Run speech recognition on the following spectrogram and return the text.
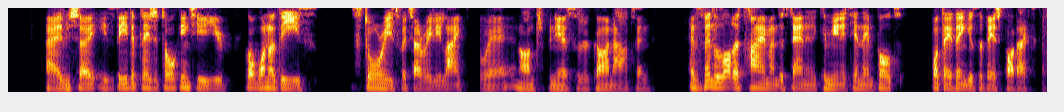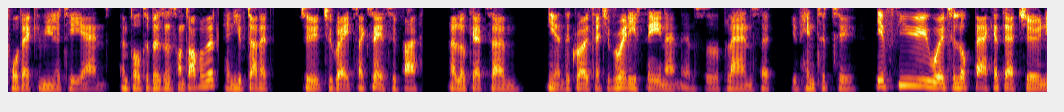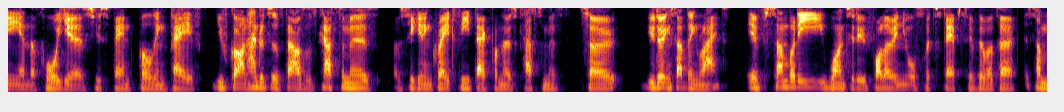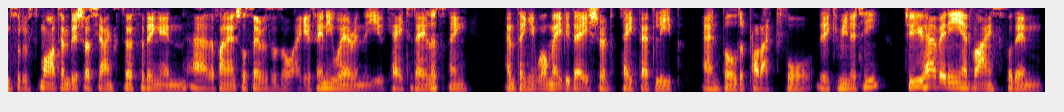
Um, so it's been a pleasure talking to you. You've got one of these stories which I really like, where an entrepreneur sort of gone out and, and spent a lot of time understanding the community and then built what they think is the best product for their community and, and built a business on top of it. And you've done it to, to great success. If I, I look at, um, you know, the growth that you've already seen and, and sort of the plans that you've hinted to. If you were to look back at that journey and the four years you spent building Pave, you've got hundreds of thousands of customers, obviously getting great feedback from those customers. So you're doing something right. If somebody wanted to follow in your footsteps, if there was a some sort of smart, ambitious youngster sitting in uh, the financial services, or I guess anywhere in the UK today, listening and thinking, well, maybe they should take that leap and build a product for their community. Do you have any advice for them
